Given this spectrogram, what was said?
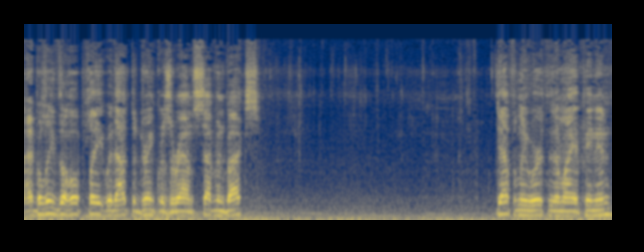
I believe the whole plate without the drink was around seven bucks. Definitely worth it, in my opinion.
